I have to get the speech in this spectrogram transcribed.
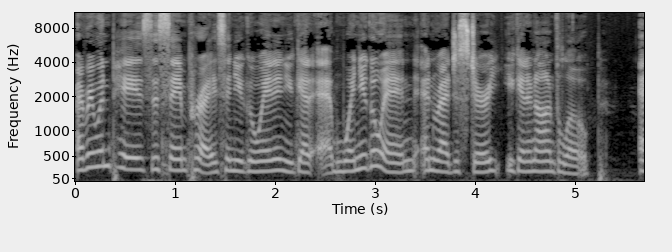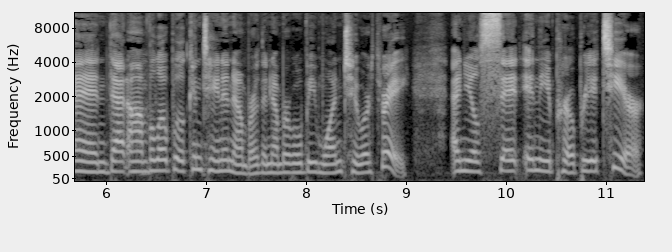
Everyone pays the same price, and you go in and you get. And when you go in and register, you get an envelope, and that envelope will contain a number. The number will be one, two, or three, and you'll sit in the appropriate tier.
